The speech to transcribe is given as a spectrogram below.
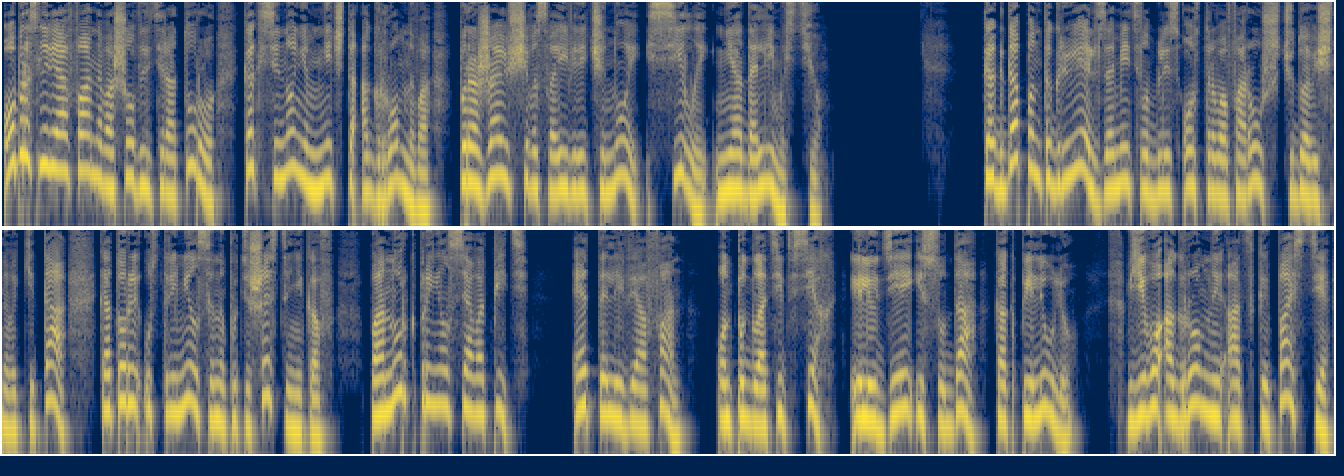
Образ Левиафана вошел в литературу как синоним нечто огромного, поражающего своей величиной, силой, неодолимостью. Когда Пантагрюэль заметил близ острова Фаруш чудовищного кита, который устремился на путешественников, Панурк принялся вопить. «Это Левиафан. Он поглотит всех, и людей, и суда, как пилюлю. В его огромной адской пасти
